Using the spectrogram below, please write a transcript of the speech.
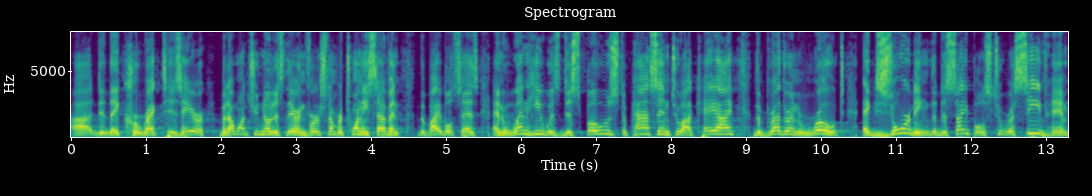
uh, did they correct his error, but I want you to notice there in verse number 27, the Bible says, And when he was disposed to pass into Achaia, the brethren wrote, exhorting the disciples to receive him,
